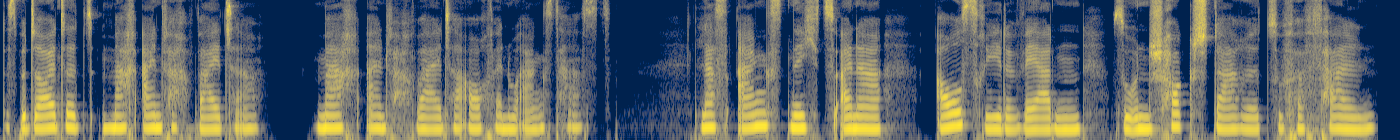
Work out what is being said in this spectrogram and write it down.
Das bedeutet, mach einfach weiter. Mach einfach weiter, auch wenn du Angst hast. Lass Angst nicht zu einer Ausrede werden, so in Schockstarre zu verfallen,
